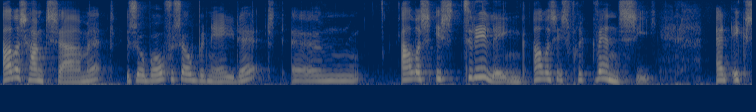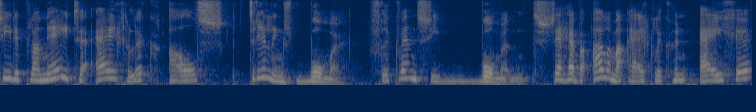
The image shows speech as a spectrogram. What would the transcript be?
Alles hangt samen, zo boven, zo beneden. Ehm, alles is trilling, alles is frequentie. En ik zie de planeten eigenlijk als trillingsbommen, frequentiebommen. Ze hebben allemaal eigenlijk hun eigen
